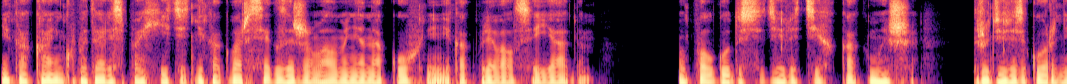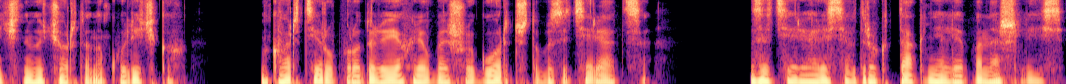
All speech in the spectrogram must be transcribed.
Ни как Аньку пытались похитить, ни как Барсек зажимал меня на кухне, ни как плевался ядом. Мы полгода сидели тихо, как мыши, трудились горничными у черта на куличках. Мы квартиру продали, уехали в большой город, чтобы затеряться — Затерялись и вдруг так нелепо нашлись.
